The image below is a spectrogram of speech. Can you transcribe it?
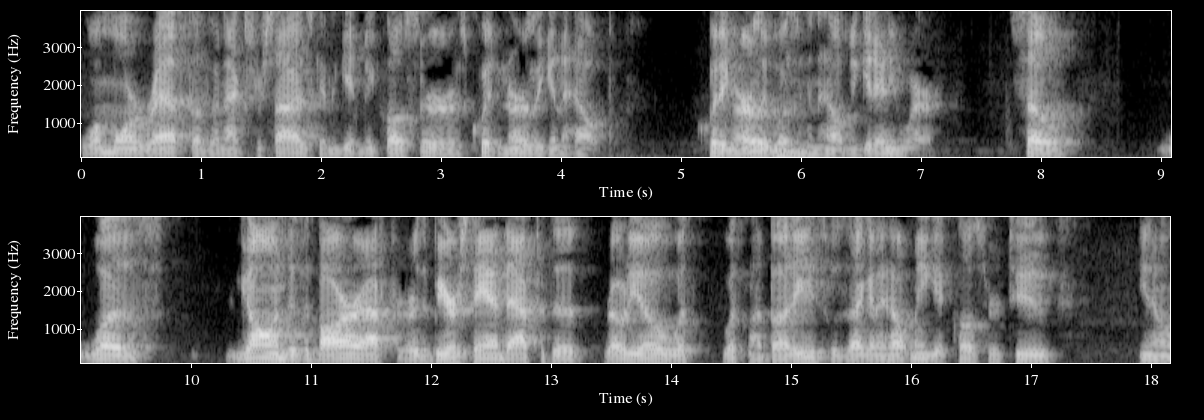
one more rep of an exercise going to get me closer, or is quitting early going to help? Quitting early wasn't Mm. going to help me get anywhere. So, was going to the bar after or the beer stand after the rodeo with with my buddies was that going to help me get closer to you know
